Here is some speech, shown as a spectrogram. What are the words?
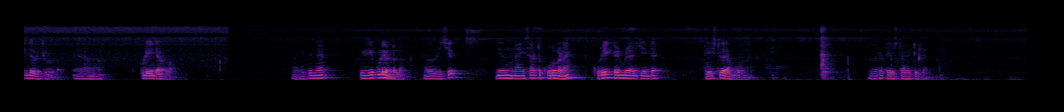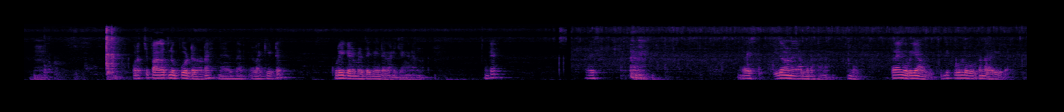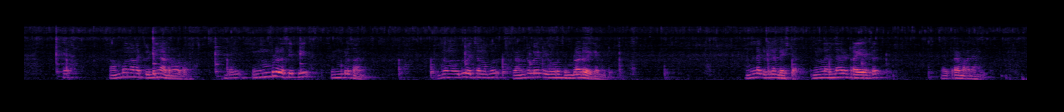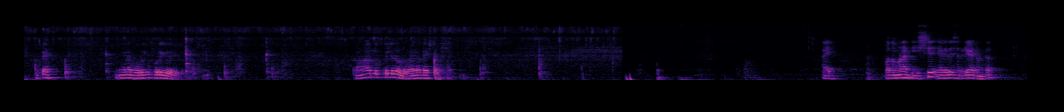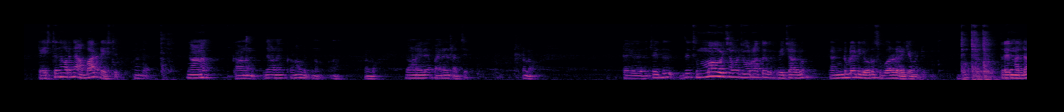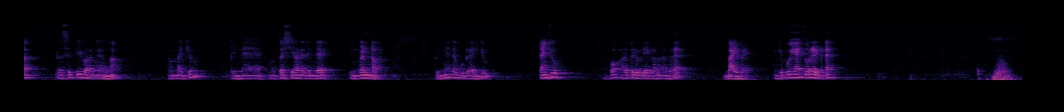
ഇത് ഒഴിച്ചു കൊടുക്കാം. ഏതാണ്? പുളീന്റെ വെള്ളം. ഇത് ഞാൻ പിഴിപുളി ഉണ്ടല്ലോ. അതൊഴിച്ച് ഇനി ഒന്ന് നൈസായിട്ട് കുറുകണേ. കുറുകി കഴിയുമ്പോഴായിരിക്കും ഇതിന്റെ ടേസ്റ്റ് വരാൻ പോകുന്നത്. ഇതുവരെ ടേസ്റ്റ് ആയിട്ടില്ല. കുറച്ച് പാകത്തിന് ഉപ്പ് ഇട്ടിട്ടുണ്ടേ ഞാൻ ഇന്ന് ഇളക്കിയിട്ട് കുറുകി കഴിയുമ്പോഴത്തേക്കും ഇതിന്റെ കാണിക്കാം. അങ്ങനെ ഒന്ന് ഓക്കെ ഇതാണ് ഞാൻ പറഞ്ഞ ഉണ്ടോ? ഇത്രയും കുറിയാൽ മതി ഇതിൽ കൂടുതൽ കൊടുക്കേണ്ട കാര്യമില്ല. സംഭവം നല്ല കിടിലാട്ടോ കേട്ടോ. സിമ്പിൾ റെസിപ്പി സിമ്പിൾ സാധനം. ഇത് ഇത് വെച്ച് നമുക്ക് രണ്ട് പ്ലേറ്റ് ചോറ് സിമ്പിളായിട്ട് കഴിക്കാൻ പറ്റും. നല്ല കിടിലൻ ടേസ്റ്റാണ് നിങ്ങളെല്ലാവരും ട്രൈ ചെയ്തിട്ട് അഭിപ്രായം പറഞ്ഞാൽ മതി. ഓക്കെ? ഇങ്ങനെ കുറുകി കുറുകി വരും. കാണാൻ ലുക്കില്ലേ ഉള്ളൂ ഭയങ്കര ടേസ്റ്റ് നമ്മുടെ ഡിഷ് ഏകദേശം റെഡി ആയിട്ടുണ്ട്. ടേസ്റ്റ് എന്ന് പറഞ്ഞാൽ അപാര ടേസ്റ്റ് എന്റെ ഇതാണ് കാണാൻ ഇതാണ് കാണാൻ പറ്റുന്നു ആ കണ്ടോ? ഇതാണ് അതിന്റെ ഫൈനൽ ടച്ച് കണ്ടോ? വെച്ചാൽ ഇത് ഇത് ചുമ്മാ ഒഴിച്ച് നമ്മൾ ചോറിനകത്ത് കഴിച്ചാലും രണ്ട് പ്ലേറ്റ് ചോറ് സുഖമായിട്ട് കഴിക്കാൻ പറ്റും. അപ്പോൾ ഇത്രയും നല്ല റെസിപ്പി പറഞ്ഞു തന്ന അമ്മയ്ക്കും പിന്നെ മുത്തശ്ശിയാണ് ഇതിന്റെ ഇൻവെന്റർ പിന്നെ എന്റെ കൂട്ടുകാരിക്കും താങ്ക് യു അപ്പോൾ അടുത്തൊരു വീഡിയോ കാണുന്നത് വരെ ബൈ ബൈ എനിക്ക് പോയി ഞാൻ ചോറ് കഴിക്കട്ടെ. Thank you.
